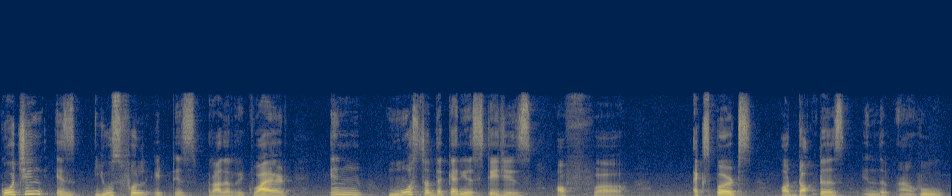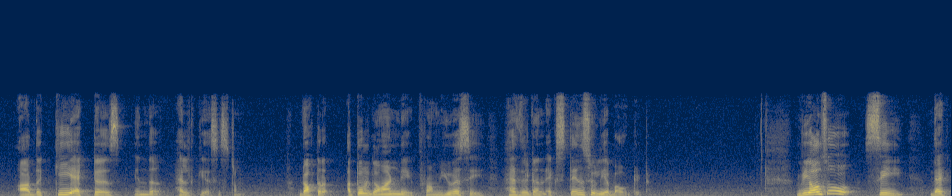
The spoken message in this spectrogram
Coaching is useful, it is rather required in most of the career stages of uh, experts or doctors in the uh, who are the key actors in the healthcare system. Dr. Atul Gawande from USA has written extensively about it. We also see that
